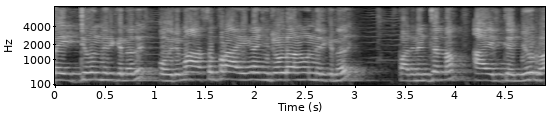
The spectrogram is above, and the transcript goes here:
റേറ്റ് വന്നിരിക്കുന്നത്. ഒരു മാസം പ്രായം കഴിഞ്ഞിട്ടുള്ളതാണ് വന്നിരിക്കുന്നത്. പതിനഞ്ചെണ്ണം ആയിരത്തി അഞ്ഞൂറ് രൂപ.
